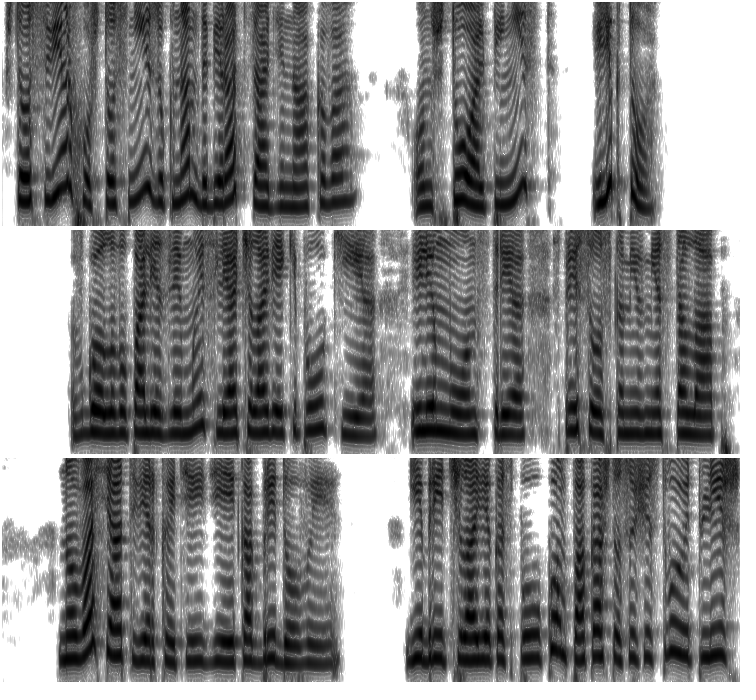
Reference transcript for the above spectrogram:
Что сверху, что снизу к нам добираться одинаково. Он что, альпинист или кто? В голову полезли мысли о Человеке-пауке или монстре с присосками вместо лап. Но Вася отверг эти идеи как бредовые. Гибрид человека с пауком пока что существует лишь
